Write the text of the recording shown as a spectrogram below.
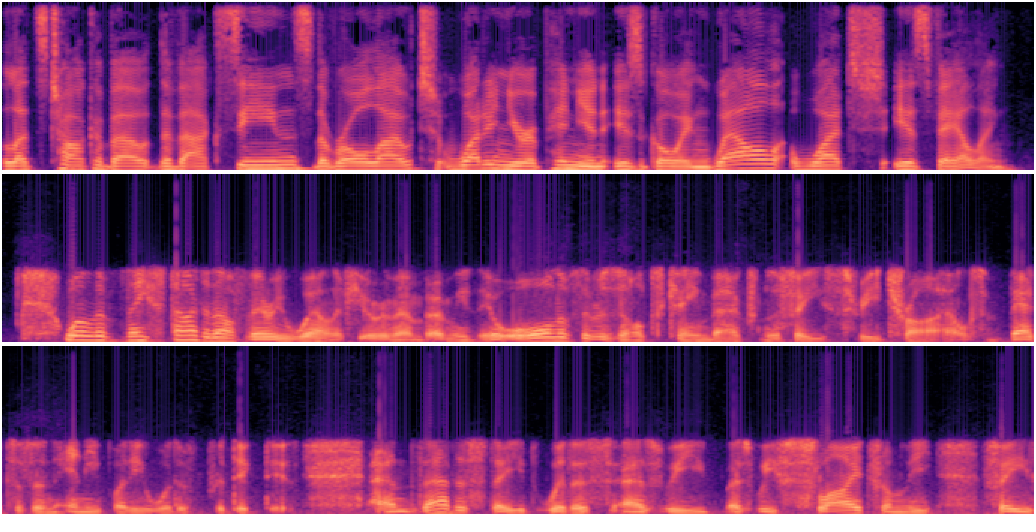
Let's talk about the vaccines, the rollout. What, in your opinion, is going well? What is failing? Well, they started off very well, if you remember. I mean, all of the results came back from the phase three trials better than anybody would have predicted, and that has stayed with us as we as we slide from the phase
